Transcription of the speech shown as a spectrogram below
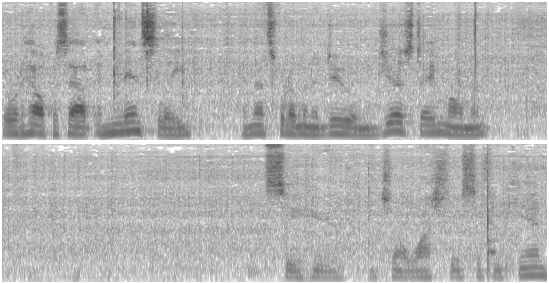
It would help us out immensely, and that's what I'm going to do in just a moment. Let's see here. Let y'all watch this if you can.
